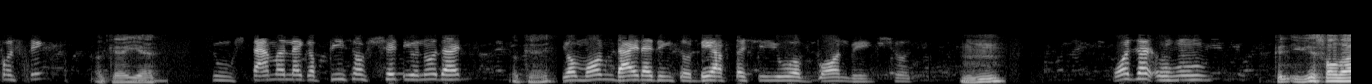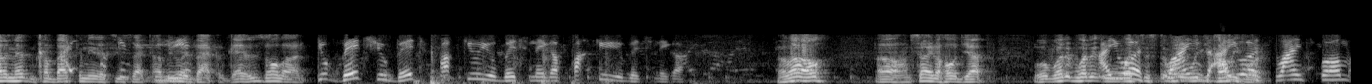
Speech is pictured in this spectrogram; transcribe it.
first thing? Okay, yes. Stammer like a piece of shit. You know that? Okay. Your mom died, I think so, day after she you were born, babe. So, hmm what's that? Uh-huh. Can you just hold on a minute and come back to me in a few seconds? I'll be right back, okay? Just hold on. You bitch, you bitch. Fuck you, you bitch nigga. Fuck you, you bitch nigga. Hello? Oh, I'm sorry to hold you up. Well, what, what, Are you what's a the sto- what, swine? what'd you Are you a swine sperm?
